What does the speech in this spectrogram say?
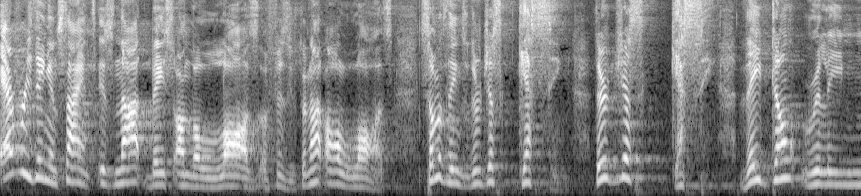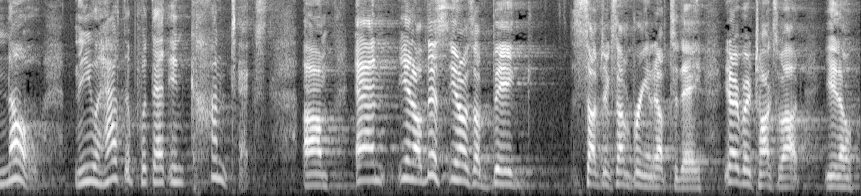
Everything in science is not based on the laws of physics. They're not all laws. Some of the things, they're just guessing. They're just guessing. They don't really know. And you have to put that in context. Um, and, you know, this, you know, is a big subject, so I'm bringing it up today. You know, everybody talks about, you know,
